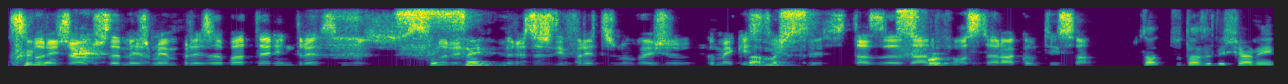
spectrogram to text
Se forem jogos da mesma empresa pode ter interesse, mas se forem empresas diferentes não vejo como é que isso tem interesse. Estás a dar for... foster à competição. Tu, tu estás a deixar é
